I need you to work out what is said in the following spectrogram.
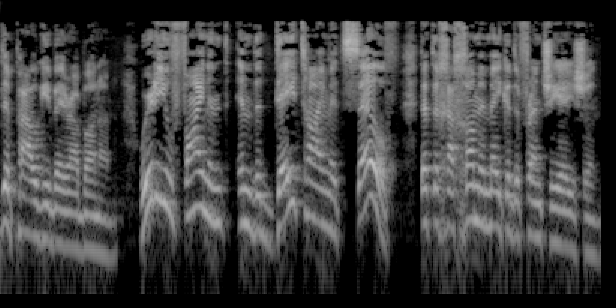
de palgi. Where do you find in, in the daytime itself that the chachamim make a differentiation?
